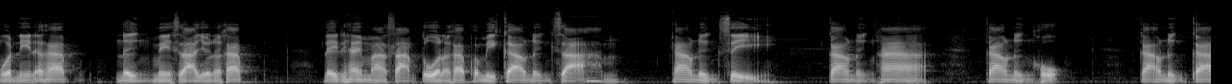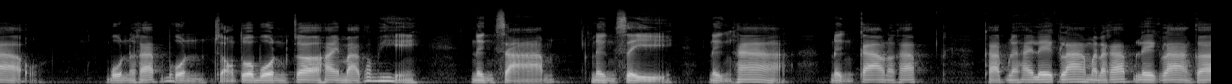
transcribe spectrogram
งวดนี้นะครับ 1 เมษายนนะครับ เลขที่ให้มา 3 ตัวนะครับ ก็มี 913 914 915 916 919 บนนะครับ บน 2 ตัวบนก็ให้มาก็มี 13 14 15 19 นะครับ ครับแล้วให้เลขล่างมานะครับ เลขล่างก็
